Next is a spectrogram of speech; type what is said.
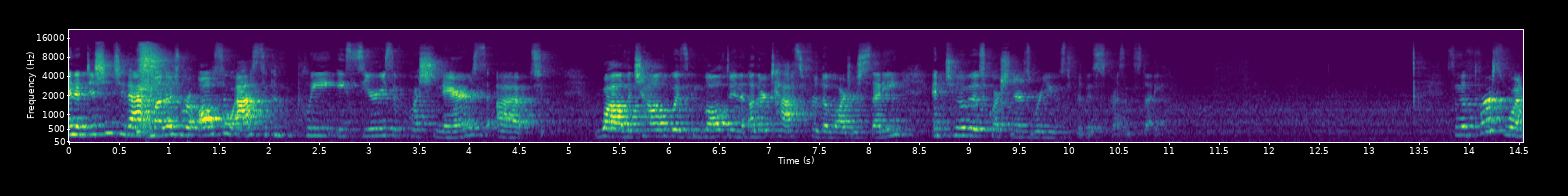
In addition to that, mothers were also asked to complete a series of questionnaires uh, to, while the child was involved in other tasks for the larger study, and two of those questionnaires were used for this present study. So the first one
